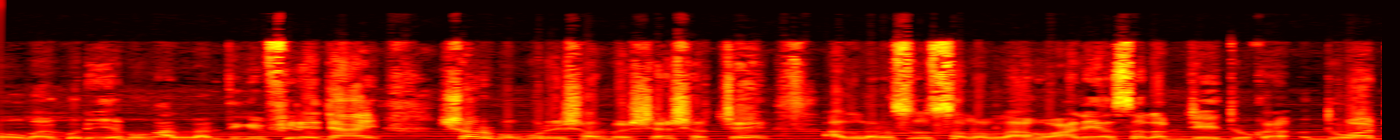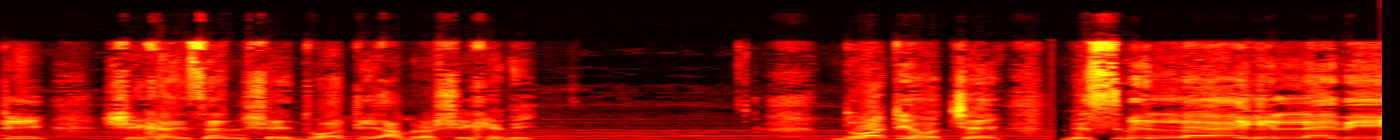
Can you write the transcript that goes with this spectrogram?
তৌবা করি এবং আল্লাহর দিকে ফিরে যাই। সর্বোপরি সর্বশেষ হচ্ছে আল্লাহ রসুল সাল্লাহ আলী আসাল্লাম যে দোয়াটি শিখাইছেন, সেই দোয়াটি আমরা শিখে নিই। দোয়াটি হচ্ছে, বিসমিল্লাহিল্লাযী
